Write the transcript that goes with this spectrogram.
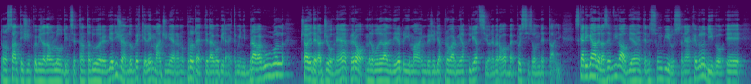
nonostante i 5000 download in 72 ore e via dicendo perché le immagini erano protette da copyright, quindi brava Google Ciao, avete ragione, eh, però me lo potevate dire prima invece di approvarmi l'applicazione, però vabbè, questi sono dettagli. Scaricatela se vi va, ovviamente nessun virus, neanche ve lo dico, e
